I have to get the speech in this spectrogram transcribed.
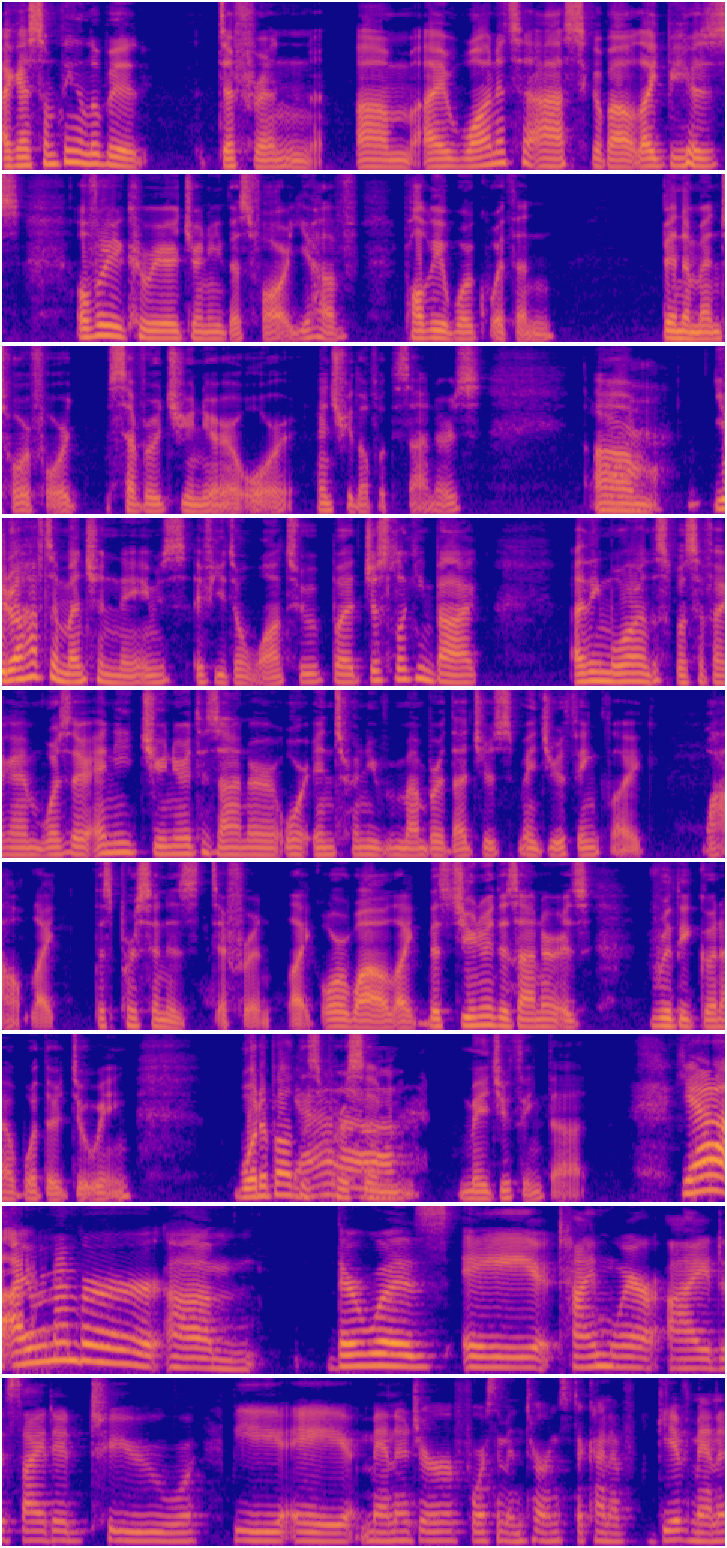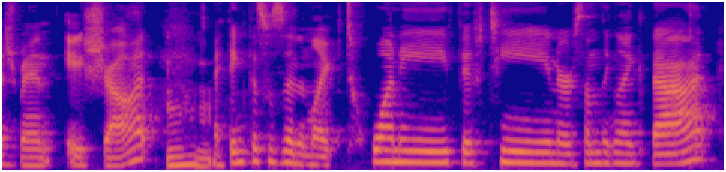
I guess, something a little bit different. Um, I wanted to ask about like because over your career journey this far, you have probably worked with and been a mentor for several junior or entry level designers. Um, you don't have to mention names if you don't want to, but just looking back, I think more on the specific end, was there any junior designer or intern you remember that just made you think like, wow, like this person is different, like or wow, like this junior designer is really good at what they're doing. What about this person made you think that? Yeah, I remember um, there was a time where I decided to be a manager for some interns to kind of give management a shot. Mhm. I think this was in like 2015 or something like that.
